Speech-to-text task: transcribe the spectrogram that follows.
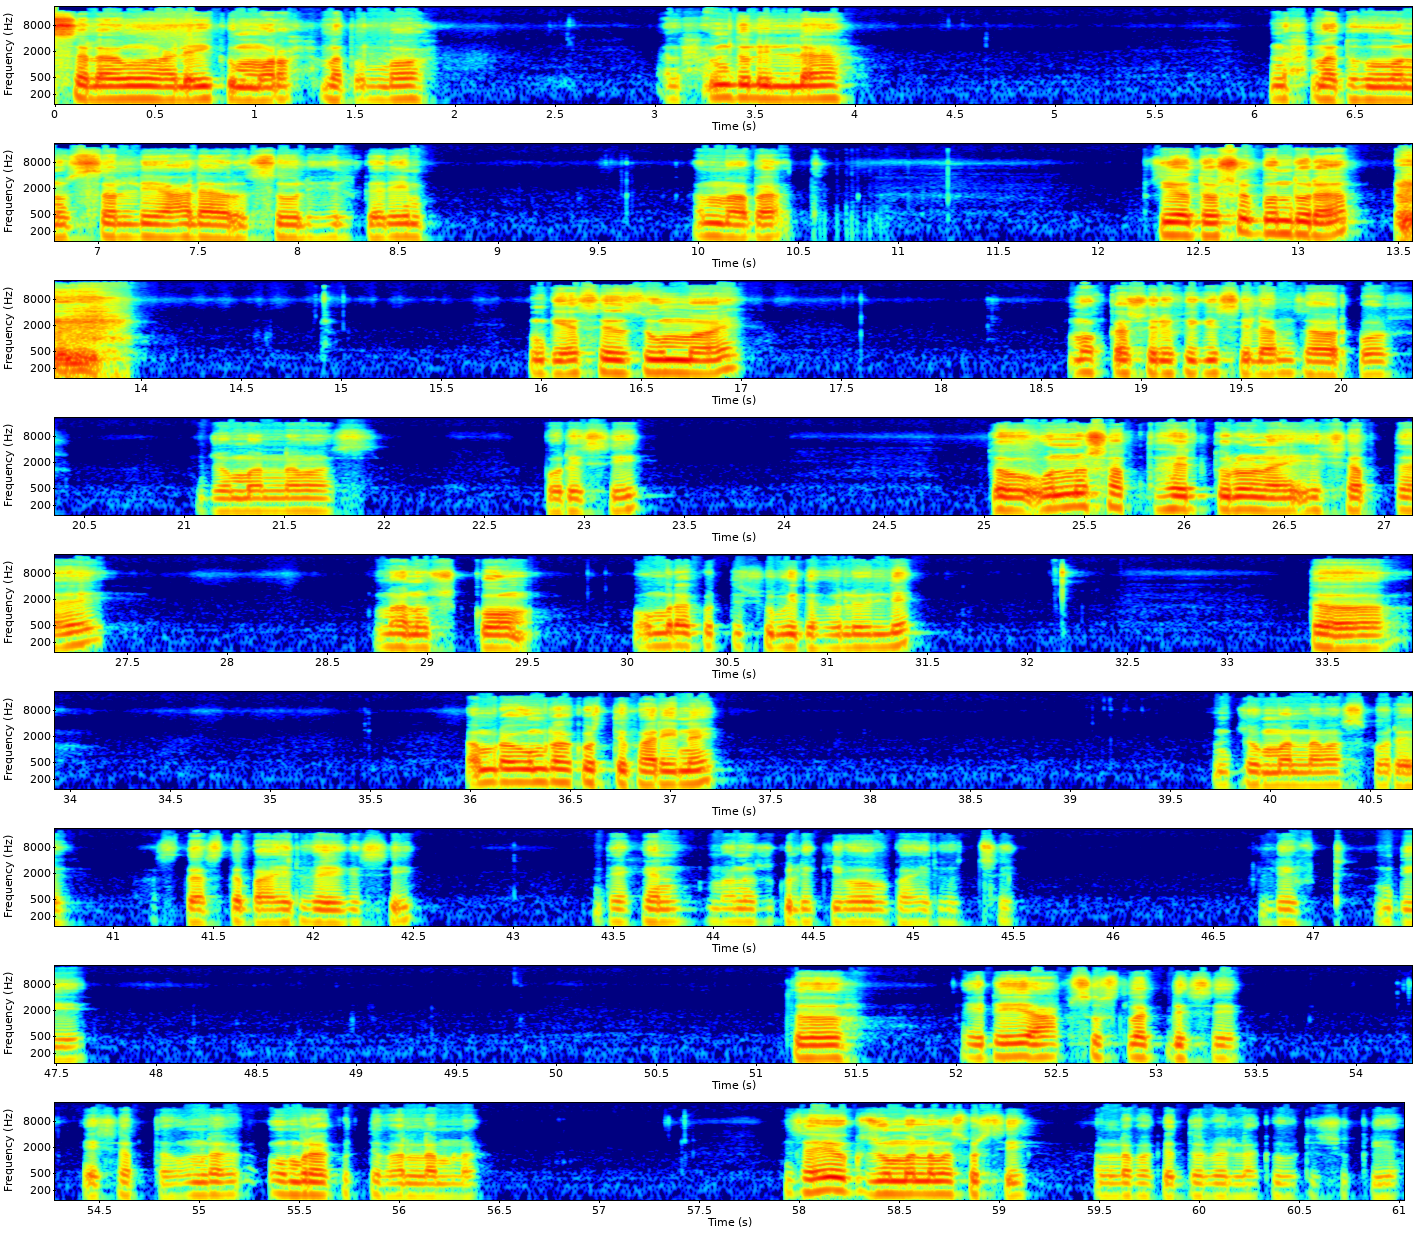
আসসালামু আলাইকুম ওরহমতুল্লাহ আলহামদুলিল্লাহ। নাহমাদহু নুসাল্লি আলা রসুলহিল করিম। আম্মাবাদ প্রিয় দর্শক বন্ধুরা, গ্যাসে জুম্মায় মক্কা শরীফে গেছিলাম, যাওয়ার পর জুম্মার নামাজ পড়েছি। তো অন্য সপ্তাহের তুলনায় এই সপ্তাহে মানুষ কম। ওমরা করতে সুবিধা হলো হইলে। তো আমরা উমরা করতে পারি নাই। জুম্মার নামাজ পড়ে আস্তে আস্তে বাহির হয়ে গেছি। দেখেন মানুষগুলি কীভাবে বাহির হচ্ছে। লিফট দিয়ে। তো এটাই আফসোস লাগতেছে। এই সপ্তাহ উমরা উমরা করতে পারলাম না। যাই হোক, জুম্মার নামাজ পড়ছি। আল্লাহ পাকের দরবারে লাখে কোটি শুক্রিয়া।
